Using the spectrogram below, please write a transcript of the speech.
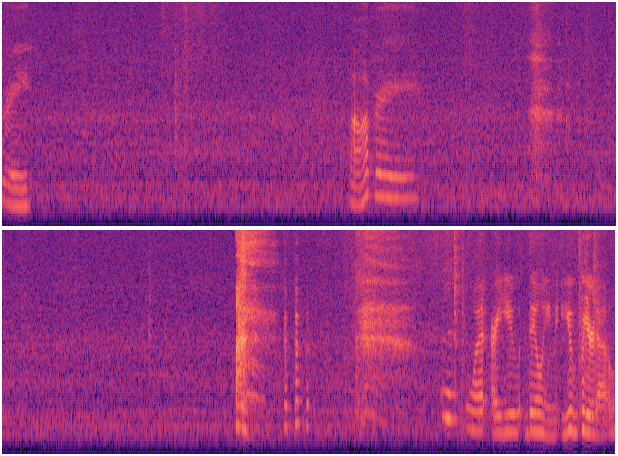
Aubrey. Aubrey. what are you doing, you weirdo?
